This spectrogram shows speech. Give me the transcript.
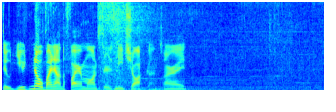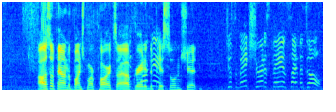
Dude, you know by now the fire monsters need shotguns, alright? I also found a bunch more parts. I upgraded the pistol and shit. Just make sure to stay inside the dome.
